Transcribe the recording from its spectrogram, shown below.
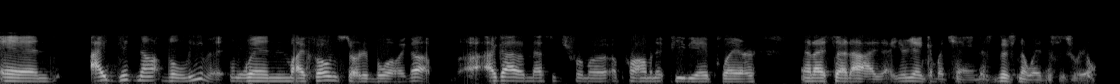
And I did not believe it when my phone started blowing up. I got a message from a, a prominent PBA player, and I said, "Ah, yeah, you're yanking my chain. There's, there's no way this is real."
